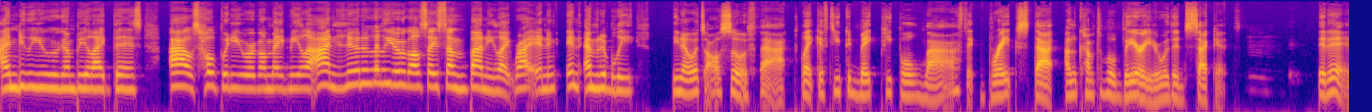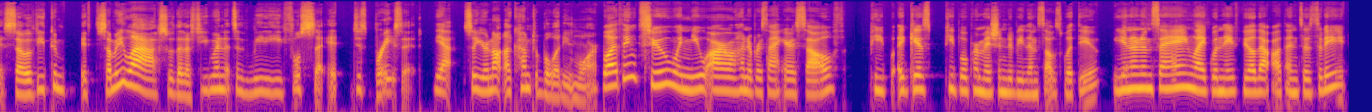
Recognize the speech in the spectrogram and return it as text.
I knew you were gonna be like this. I was hoping you were gonna make me like. I knew you were gonna say something funny, like right. And inevitably, you know, it's also a fact. Like if you can make people laugh, it breaks that uncomfortable barrier within seconds. Mm. It is. So if you can, if somebody laughs within a few minutes of meeting, you feel se- it just breaks it. Yeah. So you're not uncomfortable anymore. Well, I think too, when you are 100% yourself, people it gives people permission to be themselves with you. You know what I'm saying? Like when they feel that authenticity.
